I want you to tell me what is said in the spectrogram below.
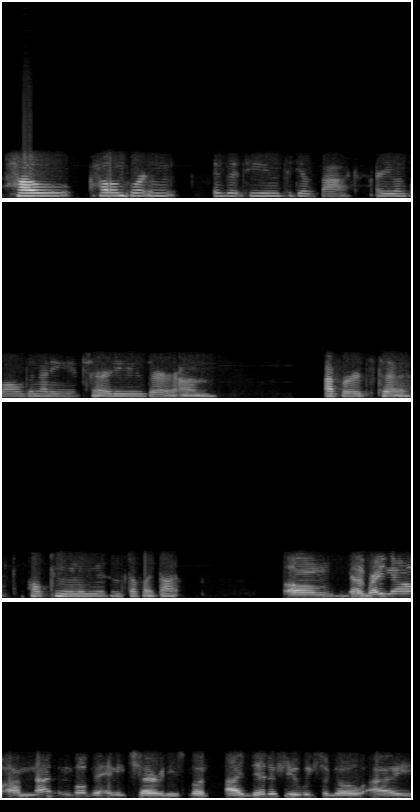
How how important is it to you to give back? Are you involved in any charities or um, efforts to help communities and stuff like that? Um, right now I'm not involved in any charities, but I did a few weeks ago. I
